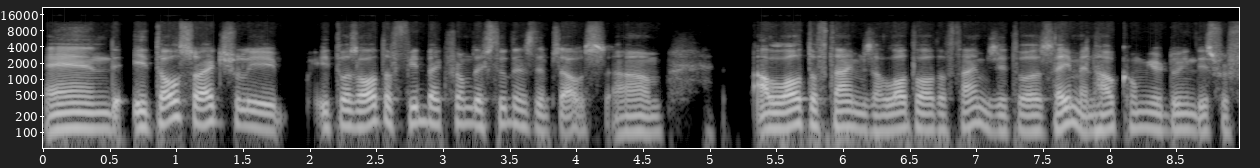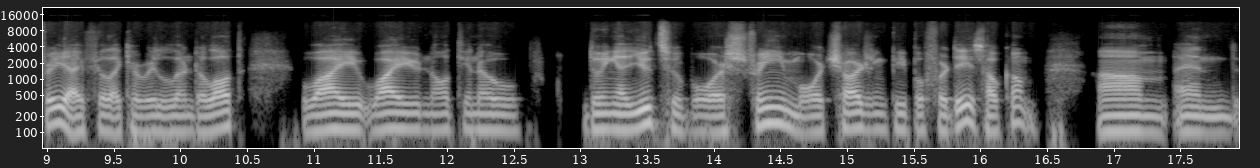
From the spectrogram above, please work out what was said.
And it also actually it was a lot of feedback from the students themselves. Um, a lot of times a lot a lot of times it was hey man how come you're doing this for free? I feel like i really learned a lot. Why why are you not you know doing a YouTube or stream or charging people for this? How come? Um, and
